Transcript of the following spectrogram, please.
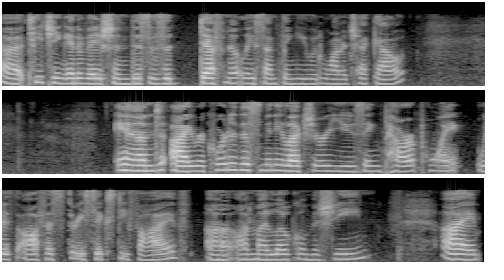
uh, teaching innovation, this is a, definitely something you would want to check out. And I recorded this mini lecture using PowerPoint with Office 365 uh, on my local machine. I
